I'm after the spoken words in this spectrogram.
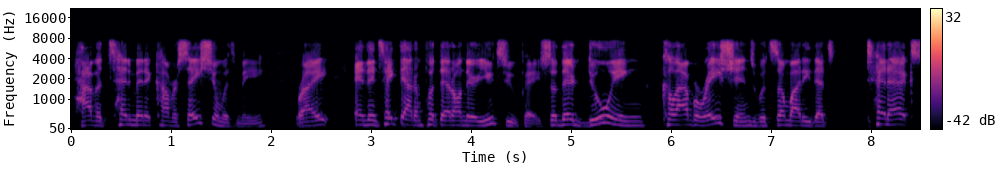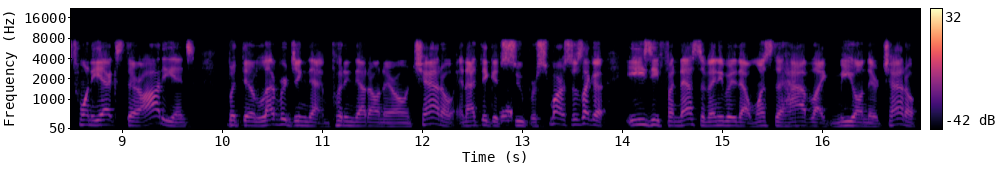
have a 10 minute conversation with me, right? And then take that and put that on their YouTube page. So they're doing collaborations with somebody that's 10x, 20x their audience, but they're leveraging that and putting that on their own channel. And I think it's super smart. So it's like a easy finesse of anybody that wants to have like me on their channel.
